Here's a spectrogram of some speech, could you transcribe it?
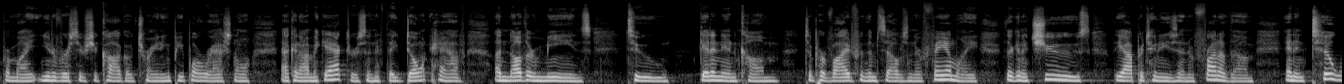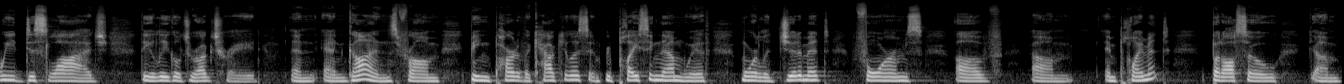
from my University of Chicago training, people are rational economic actors. And if they don't have another means to get an income to provide for themselves and their family, they're going to choose the opportunities in front of them. And until we dislodge the illegal drug trade and, and guns from being part of the calculus and replacing them with more legitimate forms of um, employment, but also um,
